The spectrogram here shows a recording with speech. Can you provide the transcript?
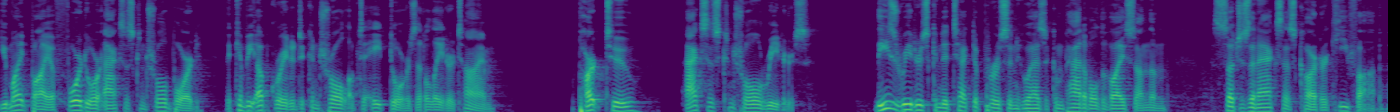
you might buy a four door access control board that can be upgraded to control up to eight doors at a later time. Part 2 Access Control Readers. These readers can detect a person who has a compatible device on them, such as an access card or key fob.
